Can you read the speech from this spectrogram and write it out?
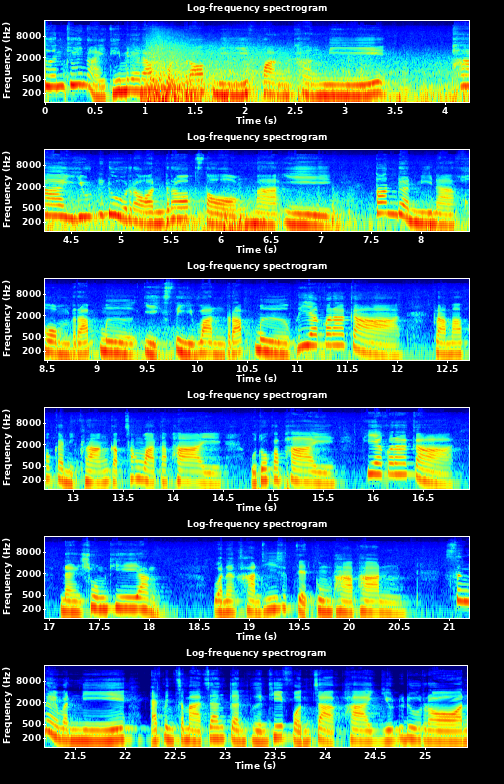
พื้นที่ไหนที่ไม่ได้รับฝนรอบนี้ฟังทางนี้ พายุฤดูร้อนรอบสองมาอีก ต้นเดือนมีนาคมรับมืออีก 4 วันรับมือพยากรณ์อากาศ กลับมาพบกันอีกครั้งกับช่องวาตภัย อุทกภัยพยากรณ์อากาศในช่วงเที่ยง วันอังคารที่17กุมภาพันธ์ซึ่งในวันนี้ แอดมินจะมาแจ้งเตือนพื้นที่ฝนจากพายุฤดูร้อน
